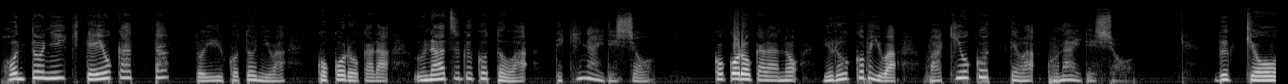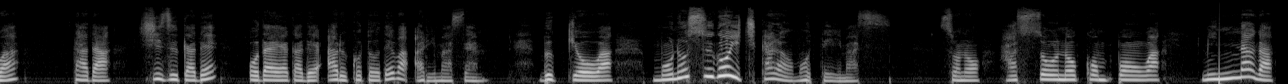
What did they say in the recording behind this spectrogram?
本当に生きてよかったということには心からうなずくことはできないでしょう。心からの喜びは湧き起こっては来ないでしょう。仏教はただ静かで穏やかであることではありません。仏教はものすごい力を持っています。その発想の根本はみんなが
